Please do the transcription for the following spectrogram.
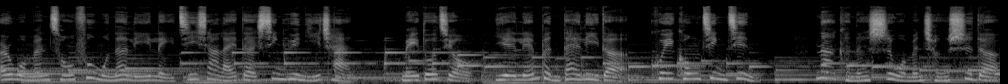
而我们从父母那里累积下来的幸运遗产，没多久也连本带利的亏空尽尽，那可能是我们城市的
